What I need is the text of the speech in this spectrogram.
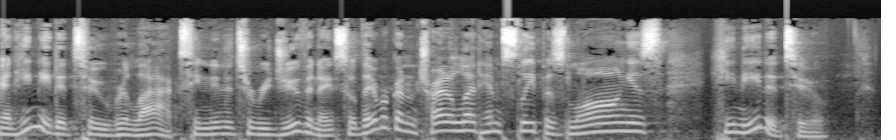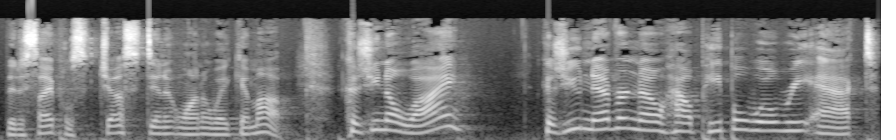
and he needed to relax. He needed to rejuvenate. So they were going to try to let him sleep as long as he needed to. The disciples just didn't want to wake him up. Because you know why? Because you never know how people will react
